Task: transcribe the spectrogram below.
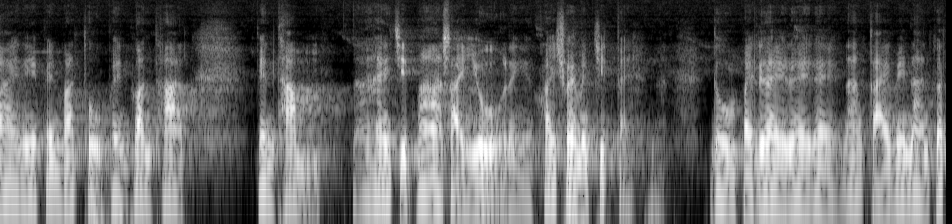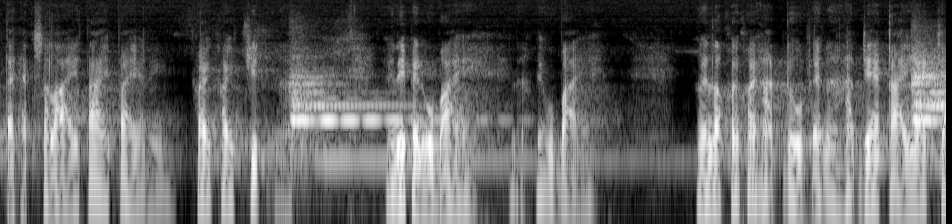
กายนี้เป็นวัตถุเป็นก้อนธาตุเป็นถ้ำนะให้จิตมาอาศัยอยู่อะไรเงี้ยค่อยช่วยมันคิดไปนะดูไปเรื่อยเรื่อยเรื่อยร่างกายไม่นานก็แตกสลายตายไปอะไรค่อยๆคคิดนะอันนี้เป็นอุบายนะเป็นอุบาย เพราะฉะนั้นเราค่อยๆ หัดดูไปนะหัดแยกกายแยกใจ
